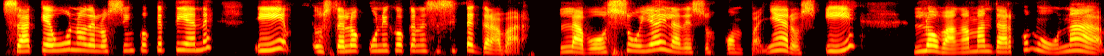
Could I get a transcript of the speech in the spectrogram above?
saque uno de los cinco que tiene y usted lo único que necesita es grabar la voz suya y la de sus compañeros y lo van a mandar como una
